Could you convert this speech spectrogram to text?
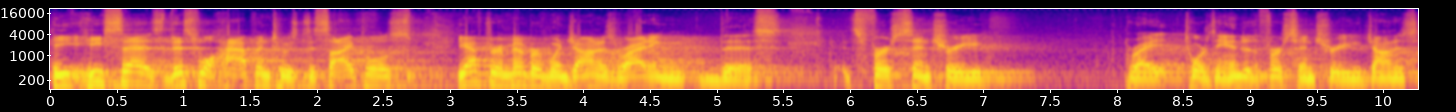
He, he says this will happen to his disciples. You have to remember when John is writing this, it's first century, right? Towards the end of the first century, John is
